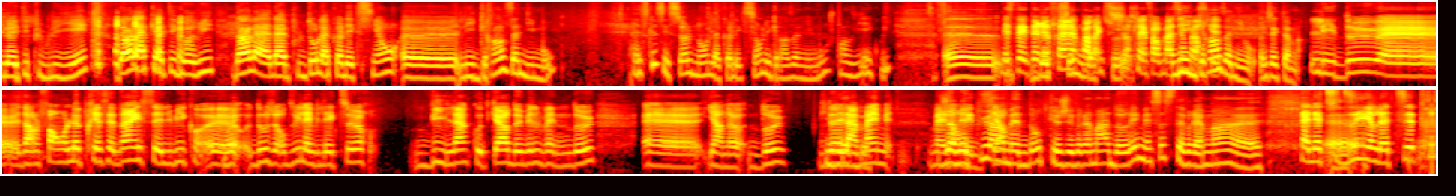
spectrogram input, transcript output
il a été publié dans la catégorie, dans la, la- plutôt la collection euh, Les grands animaux. Est-ce que c'est ça le nom de la collection, Les grands animaux? Je pense bien que oui. Euh, Mais c'est intéressant pendant que tu cherches l'information Les parce grands que animaux, exactement. les deux, euh, dans le fond, le précédent et celui euh, d'aujourd'hui, la lecture bilan coup de cœur 2022, euh, il y en a deux Qui de la même J'aurais pu en mettre d'autres que j'ai vraiment adoré, mais ça, c'était vraiment euh, T'allais-tu euh, dire le titre?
